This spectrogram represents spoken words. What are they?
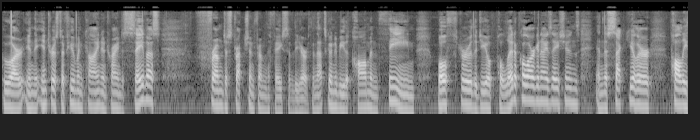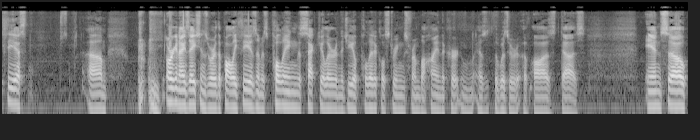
who are in the interest of humankind and trying to save us from destruction from the face of the earth. And that's going to be the common theme both through the geopolitical organizations and the secular polytheist um, organizations where the polytheism is pulling the secular and the geopolitical strings from behind the curtain, as the Wizard of Oz does. And so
